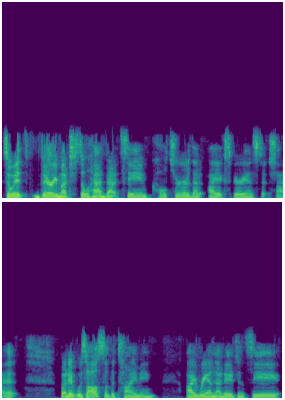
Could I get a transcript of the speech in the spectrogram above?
So it very much still had that same culture that I experienced at Chiat, but it was also the timing. I ran that agency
